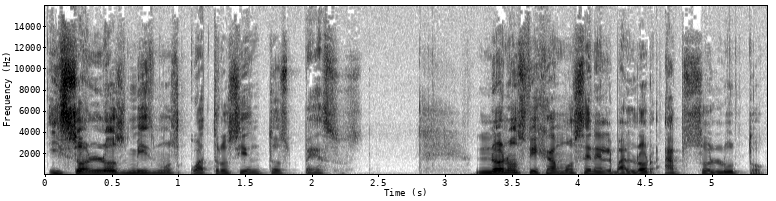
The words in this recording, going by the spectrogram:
Y son los mismos 400 pesos. No nos fijamos en el valor absoluto,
